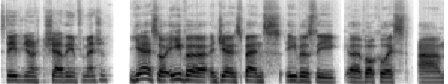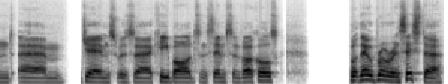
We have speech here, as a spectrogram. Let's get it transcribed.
Steve, you want to share the information? Yeah, so Eva and James Spence. Eva's the uh, vocalist, and um, James was uh, keyboards and synths and vocals. But they were brother and sister,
